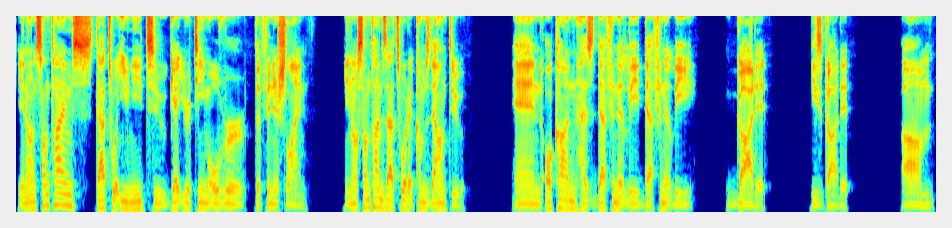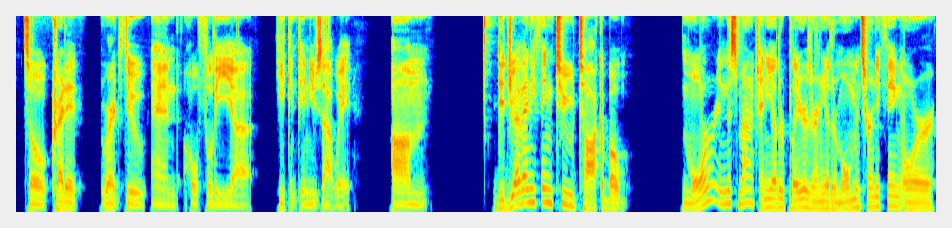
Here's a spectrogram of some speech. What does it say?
You know, and sometimes that's what you need to get your team over the finish line. You know, sometimes that's what it comes down to. And Okan has definitely, definitely got it. He's got it. Um, so credit where it's due, and hopefully uh, he continues that way. Um, did you have anything to talk about more in this match? Any other players or any other moments or anything? Or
